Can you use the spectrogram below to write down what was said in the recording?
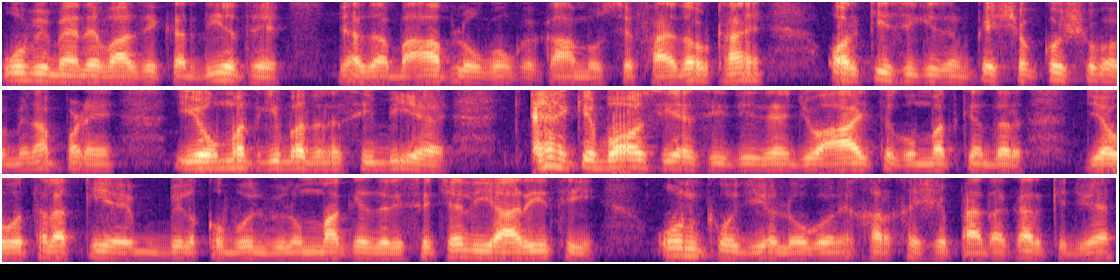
वो भी मैंने वाजे कर दिए थे, लिहाजा अब आप लोगों का काम उससे फ़ायदा उठाएँ और किसी किस्म के शक व शुबह में ना पड़ें। ये उम्मत की बदनसीबी है कि बहुत सी ऐसी चीज़ें जो आज तक उम्मत के अंदर जो है वो तरक्की बिलकबूल बिलुम्मा के ज़रिए से चली आ रही थी, उनको जो लोगों ने खरकशें पैदा करके जो है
